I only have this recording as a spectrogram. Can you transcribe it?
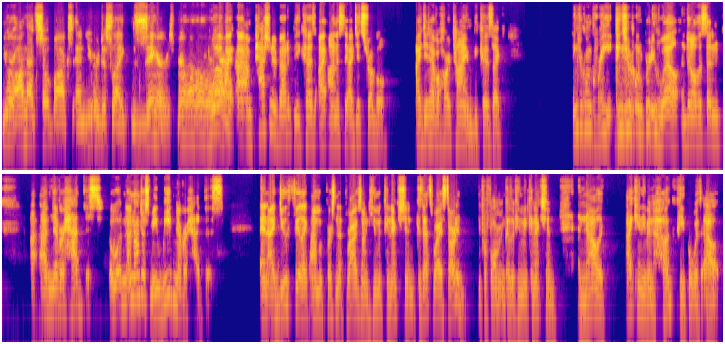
you were on that soapbox, and you were just like zingers. well, I, I'm passionate about it because I honestly I did struggle. I did have a hard time because like things were going great, things were going pretty well, and then all of a sudden, I, I've never had this. Well, not just me, we've never had this, and I do feel like I'm a person that thrives on human connection because that's why I started performing because of human connection, and now like I can't even hug people without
